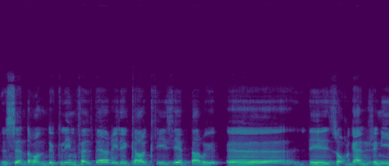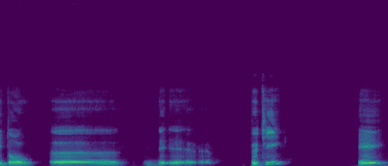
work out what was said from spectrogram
Le syndrome de Klinefelter, il est caractérisé par euh, des organes génitaux euh, euh, petits et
